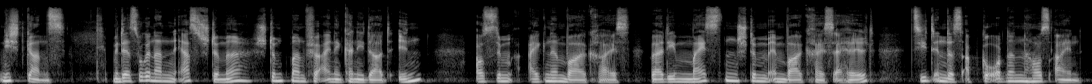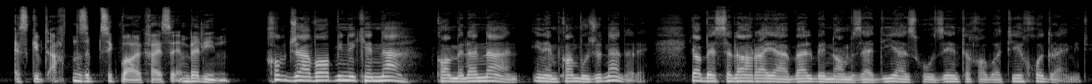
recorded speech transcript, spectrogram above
Nicht ganz. Mit der sogenannten Erststimme stimmt man für eine Kandidatin aus dem eigenen Wahlkreis. Wer die meisten Stimmen im Wahlkreis erhält, zieht in das Abgeordnetenhaus ein. Es gibt 78 Wahlkreise in Berlin. خب جواب اینه که نه کاملا نه این امکان وجود نداره یا به اصطلاح رأی اول به نامزدی از حوزه انتخاباتی خود رأی میدید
